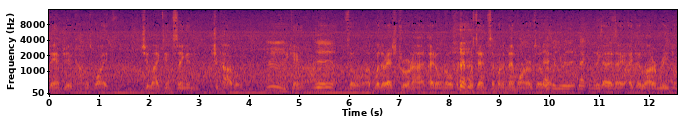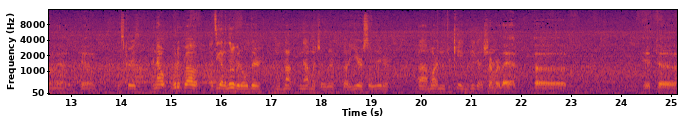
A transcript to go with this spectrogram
Sam Giancana's wife. She liked him singing Chicago when he came. Yeah. So uh, whether that's true or not, I don't know. But that was in some of the memoirs of Back the, when you were there, back in the guys. I, I did a lot of reading on that. Yeah. That's crazy. And now, what about as you got a little bit older? well, Not not much older. About a year or so later, uh, Martin Luther King when he got shot. Remember that? Uh, it. Uh,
